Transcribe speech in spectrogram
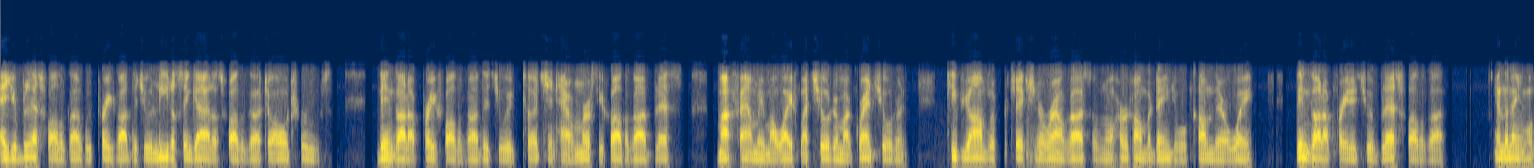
As you bless, Father God, we pray, God, that you will lead us and guide us, Father God, to all truths. Then, God, I pray, Father God, that you would touch and have mercy, Father God. Bless my family, my wife, my children, my grandchildren. Keep your arms of protection around, God, so no hurt, harm, or danger will come their way. Then, God, I pray that you would bless, Father God. In the name of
